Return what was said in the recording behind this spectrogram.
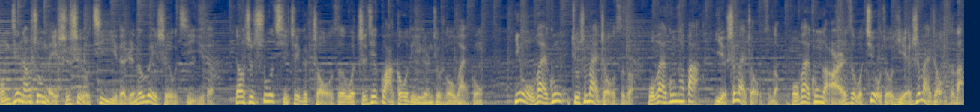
我们经常说美食是有记忆的，人的胃是有记忆的。要是说起这个肘子，我直接挂钩的一个人就是我外公，因为我外公就是卖肘子的，我外公他爸也是卖肘子的，我外公的儿子我舅舅也是卖肘子的。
